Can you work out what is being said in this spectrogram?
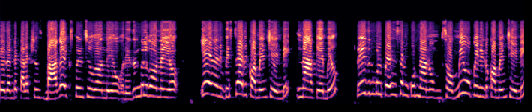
లేదంటే కలెక్షన్స్ బాగా ఎక్స్పెన్సివ్గా ఉన్నాయో రీజనబుల్గా ఉన్నాయో ఏదనిపిస్తే అది కామెంట్ చేయండి. నాకేమో రీజనబుల్ ప్రైసెస్ అనుకుంటున్నాను. సో మీ ఒపీనియన్ కామెంట్ చేయండి.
